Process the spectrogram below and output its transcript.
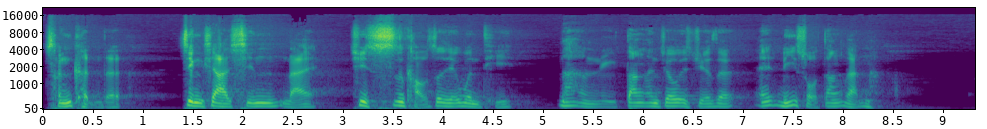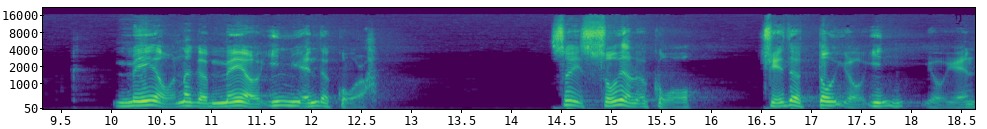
诚恳的静下心来去思考这些问题，那你当然就会觉得，哎，理所当然了。没有那个没有因缘的果啊，所以所有的果觉得都有因有缘。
